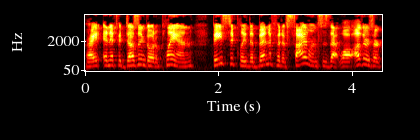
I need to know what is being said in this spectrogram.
right, and if it doesn't go to plan, basically the benefit of silence is that while others are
